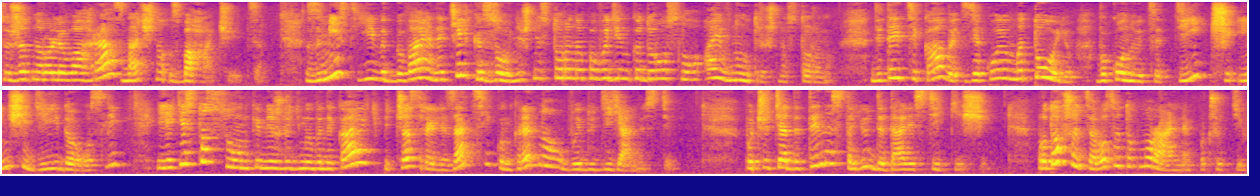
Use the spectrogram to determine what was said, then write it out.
Сюжетно-рольова гра значно збагачується. Зміст її відбиває не тільки зовнішні сторони поведінки дорослого, а й внутрішню сторону. Дітей цікавить, з якою метою виконуються ті чи інші дії дорослі, і які стосунки між людьми виникають під час реалізації конкретного виду діяльності. Почуття дитини стають дедалі стійкіші. Продовжується розвиток моральних почуттів.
